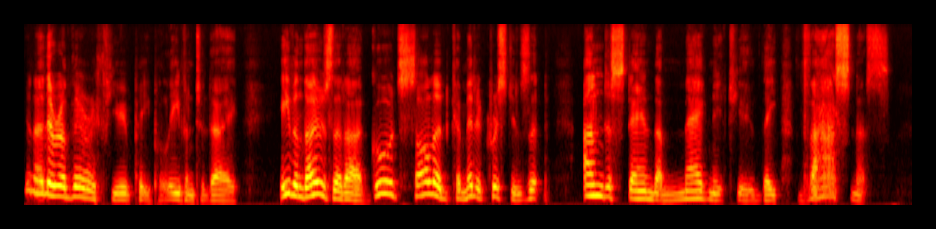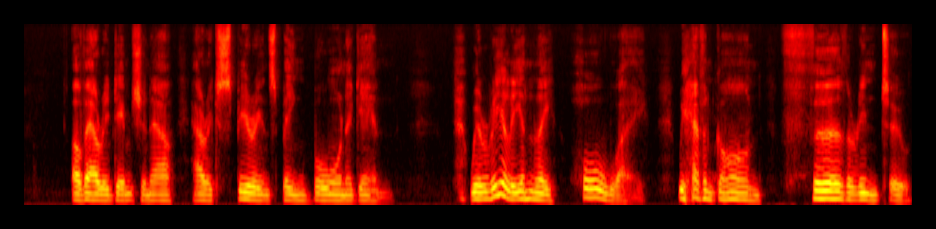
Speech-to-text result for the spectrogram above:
You know, there are very few people, even today, even those that are good, solid, committed Christians, that understand the magnitude, the vastness of our redemption, our, our experience being born again. We're really in the hallway. We haven't gone further into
